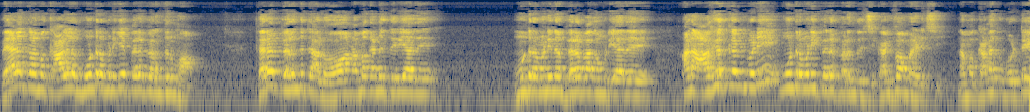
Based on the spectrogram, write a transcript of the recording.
வேலைக்கிழமை காலையில மூன்றரை மணிக்கே பிற பிறந்துருமா? பிற பிறந்துட்டாலும் நம்ம கண்ணுக்கு தெரியாது. மூன்றரை மணி நம்ம பிற பார்க்க முடியாது. ஆனா அகக்கண்படி மூன்றரை மணி பிற பிறந்துச்சு கன்ஃபார்ம் ஆயிடுச்சு. நம்ம கணக்கு போட்டு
